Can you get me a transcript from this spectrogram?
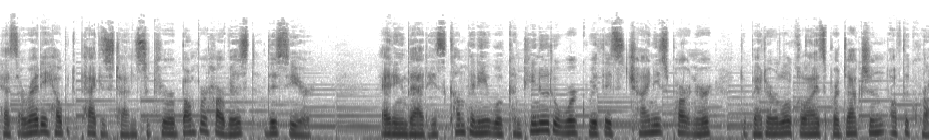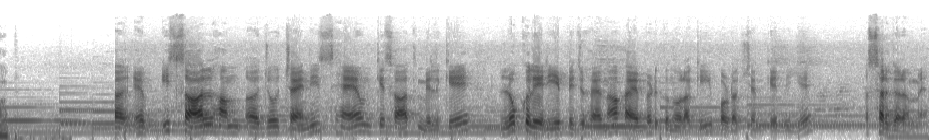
has already helped Pakistan secure bumper harvest this year, adding that his company will continue to work with its Chinese partner to better localize production of the crop. इस साल हम जो चाइनीज़ हैं उनके साथ मिलके लोकल एरिया पे जो है ना हाइब्रिड कनोला की प्रोडक्शन के लिए सरगर्म है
